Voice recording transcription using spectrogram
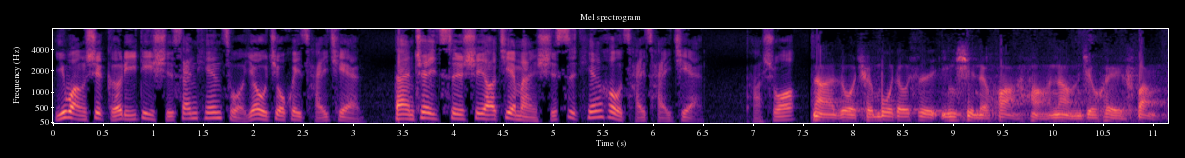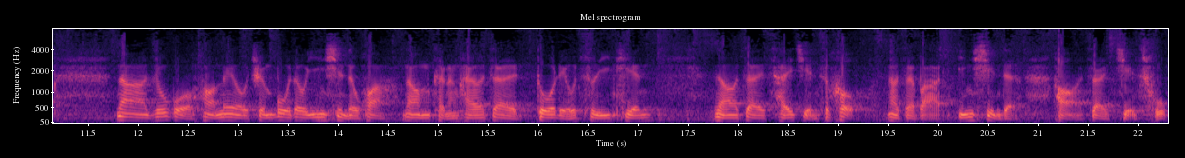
以往是隔离第十三天左右就会裁剪，但这次是要届满十四天后才裁剪。他说：“那如果全部都是阴性的话，哈，那我们就会放；那如果哈没有全部都阴性的话，那我们可能还要再多留置一天，然后在裁剪之后，那再把阴性的哈再解除。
